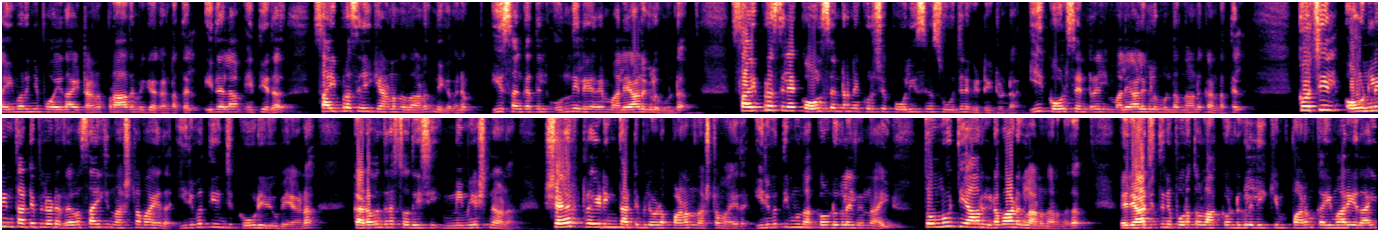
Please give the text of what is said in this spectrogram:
കൈമറിഞ്ഞു പോയതായിട്ടാണ് പ്രാഥമിക കണ്ടെത്തൽ. ഇതെല്ലാം എത്തിയത് സൈപ്രസിലേക്കാണെന്നതാണ് നിഗമനം. ഈ സംഘത്തിൽ ഒന്നിലേറെ മലയാളികളുമുണ്ട്. സൈപ്രസിലെ കോൾ സെന്ററിനെ കുറിച്ച് പോലീസിന് സൂചന കിട്ടിയിട്ടുണ്ട്. ഈ കോൾ സെന്ററിൽ മലയാളികളുമുണ്ടെന്നാണ് കണ്ടെത്തൽ. കൊച്ചിയിൽ ഓൺലൈൻ തട്ടിപ്പിലൂടെ വ്യവസായിക്ക് നഷ്ടമായത് ഇരുപത്തിയഞ്ച് കോടി രൂപയാണ്. കടവന്തര സ്വദേശി നിമേഷിനാണ് ഷെയർ ട്രേഡിംഗ് തട്ടിപ്പിലൂടെ പണം നഷ്ടമായത്. ഇരുപത്തിമൂന്ന് അക്കൗണ്ടുകളിൽ നിന്നായി തൊണ്ണൂറ്റിയാറ് ഇടപാടുകളാണ് നടന്നത്. രാജ്യത്തിന് പുറത്തുള്ള അക്കൗണ്ടുകളിലേക്കും പണം കൈമാറിയതായി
